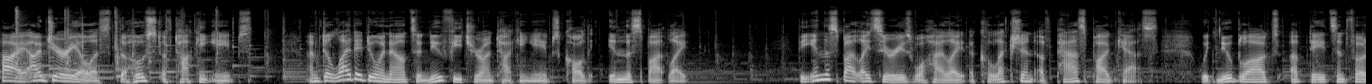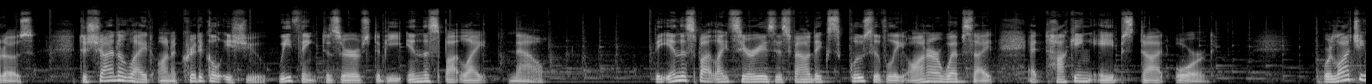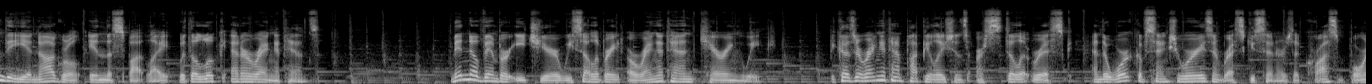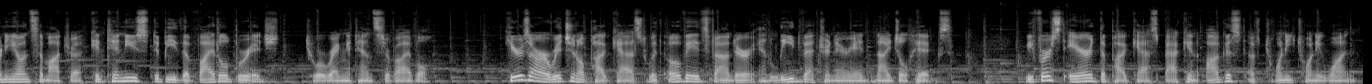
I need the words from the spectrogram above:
Hi, I'm Jerry Ellis, the host of Talking Apes. I'm delighted to announce a new feature on Talking Apes called In the Spotlight. The In the Spotlight series will highlight a collection of past podcasts with new blogs, updates, and photos to shine a light on a critical issue we think deserves to be in the spotlight now. The In the Spotlight series is found exclusively on our website at talkingapes.org. We're launching the inaugural In the Spotlight with a look at orangutans. Mid November each year, we celebrate Orangutan Caring Week. Because orangutan populations are still at risk, and the work of sanctuaries and rescue centers across Borneo and Sumatra continues to be the vital bridge to orangutan survival. Here's our original podcast with Ovaid's founder and lead veterinarian Nigel Hicks. We first aired the podcast back in August of 2021.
